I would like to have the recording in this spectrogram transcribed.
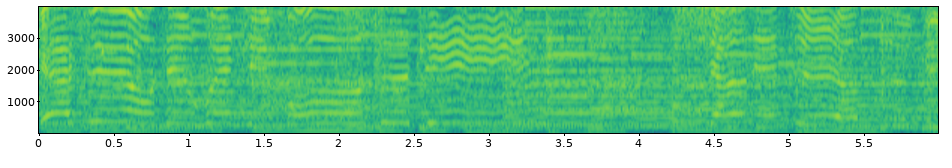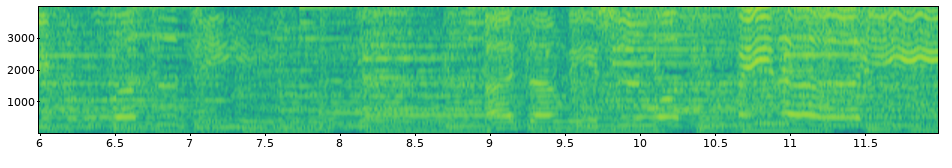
也许有天会情不自禁，想念只让自己苦了自己。爱上你是我情非得已。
